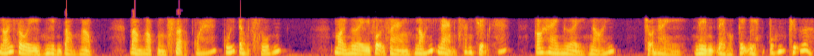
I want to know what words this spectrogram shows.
Nói rồi nhìn Bảo Ngọc, Bảo Ngọc sợ quá cúi đầu xuống. Mọi người vội vàng nói lảng sang chuyện khác, có hai người nói, chỗ này nên để một cái biển bốn chữ à?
